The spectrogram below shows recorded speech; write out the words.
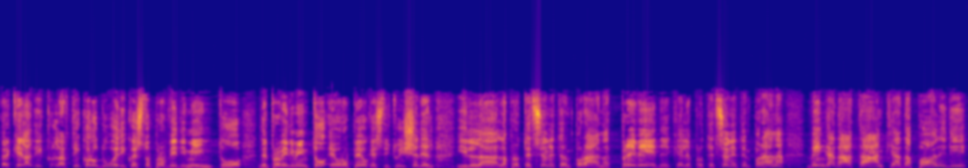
perché l'articolo 2 di questo provvedimento, del provvedimento europeo che istituisce del, il, la protezione temporanea, prevede che la protezione temporanea venga data anche ad apolidi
